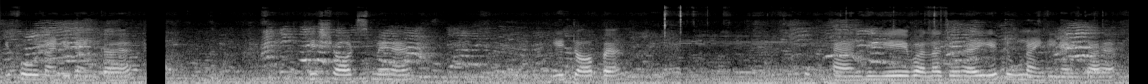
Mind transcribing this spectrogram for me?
ये फोर नाइन्टी नाइन का है। ये शॉर्ट्स में है, ये टॉप है। एंड ये वाला जो है, ये टू नाइन्टी नाइन का है।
